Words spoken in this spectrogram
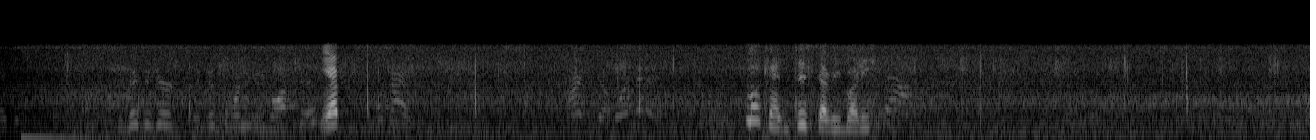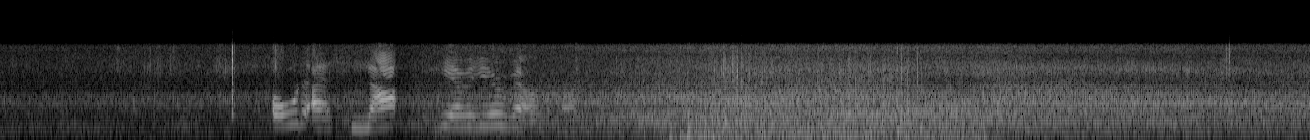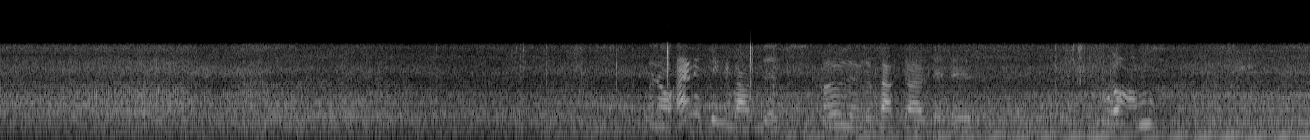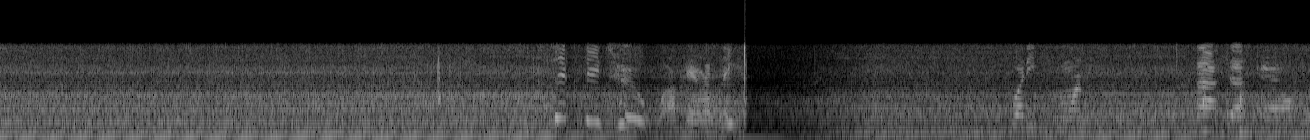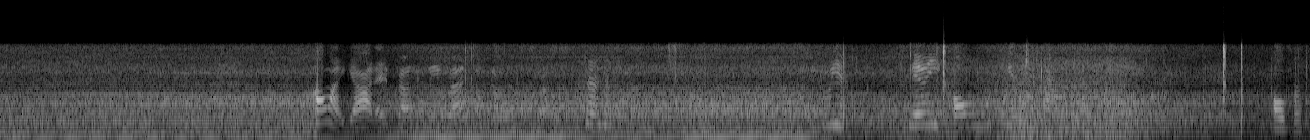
Thank you. So this is your, is this the one you're gonna go up to? Yep. Okay. Alright, you got one minute. Look at this, everybody. Old as not Carrier Round One. Anything about this other than the fact that it is from sixty-two, apparently. Forty access panel. Oh my god, it probably was yeah. Very old here. Over.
